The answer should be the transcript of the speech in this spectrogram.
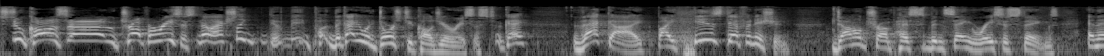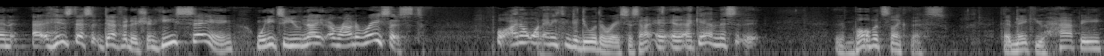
Stu calls uh, Trump a racist." No, actually, the guy who endorsed you called you a racist. Okay, that guy, by his definition, Donald Trump has been saying racist things, and then at his de- definition, he's saying we need to unite around a racist. Well, I don't want anything to do with a racist, and, I, and again, this moments like this that make you happy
